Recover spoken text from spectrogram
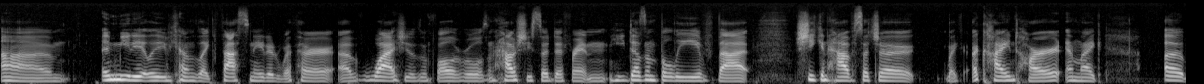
um immediately becomes like fascinated with her of why she doesn't follow rules and how she's so different and he doesn't believe that she can have such a like a kind heart and like a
